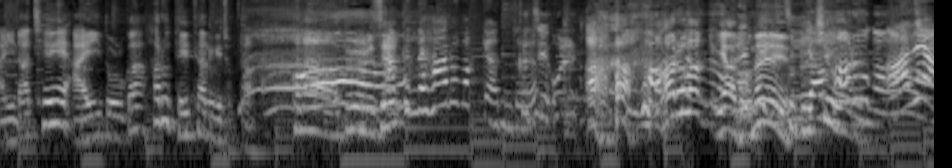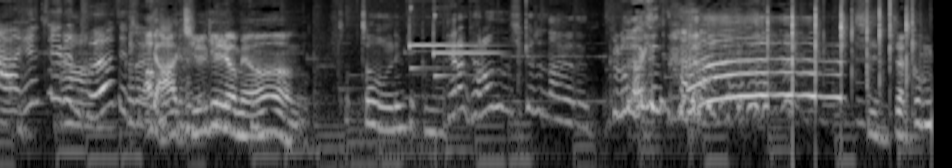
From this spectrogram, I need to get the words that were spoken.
아니다, 최애 아이돌과 하루 데이트하는 게 좋다. 하나, 둘, 셋. 근데 하루밖에 안 줘요? 그치 올. 아, 하루밖에. 야 너네. 그 며칠 아니야 일주일은 아, 줘야지 그래. 줘. 야 즐기려면. 전 올림픽 금메달. 걔랑 결혼 시켜준다면은 글로 가겠는데. 진짜 꿈의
